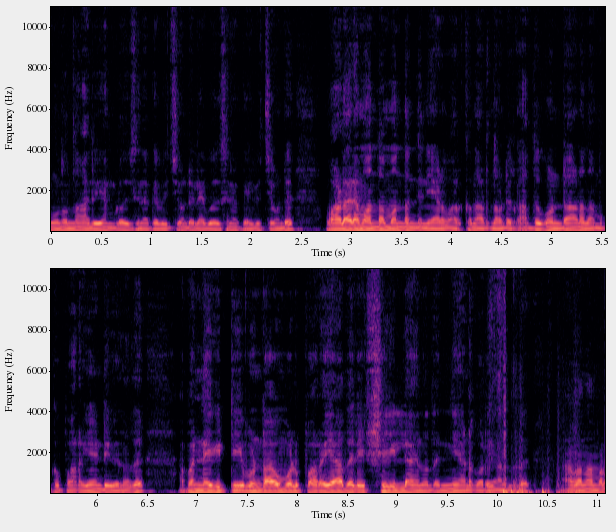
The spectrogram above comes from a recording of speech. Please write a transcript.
മൂന്നോ നാലും എംപ്ലോയീസിനൊക്കെ വെച്ചുകൊണ്ട് ലേബേഴ്സിനൊക്കെ വെച്ചുകൊണ്ട് വളരെ മന്ദം മന്ദം തന്നെയാണ് വർക്ക് നടന്നുകൊണ്ടിരിക്കുന്നത്. അതുകൊണ്ടാണ് നമുക്ക് പറയേണ്ടി വരുന്നത്. അപ്പം നെഗറ്റീവ് ഉണ്ടാകുമ്പോൾ പറയാതെ രക്ഷയില്ല എന്ന് തന്നെയാണ് പറയാനുള്ളത്. അപ്പോൾ നമ്മൾ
